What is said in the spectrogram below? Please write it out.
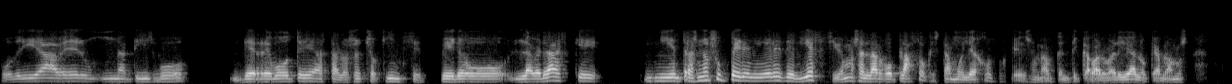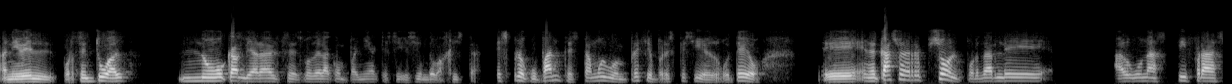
podría haber un atisbo de rebote hasta los 8.15. Pero la verdad es que mientras no supere niveles de 10, si vemos a largo plazo, que está muy lejos, porque es una auténtica barbaridad lo que hablamos a nivel porcentual, no cambiará el sesgo de la compañía que sigue siendo bajista. Es preocupante, está muy buen precio, pero es que sigue el goteo. Eh, en el caso de Repsol, por darle algunas cifras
